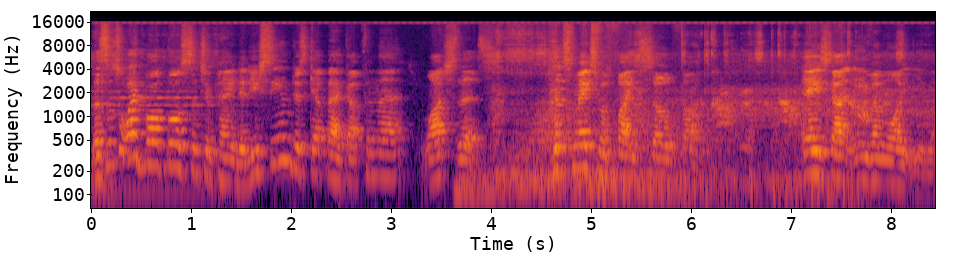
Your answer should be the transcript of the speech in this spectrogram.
This is why Bull is such a pain. Did you see him just get back up from that? Watch this. This makes the fight so fun. And he's got even more emo.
